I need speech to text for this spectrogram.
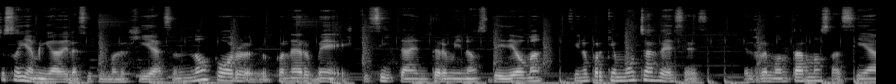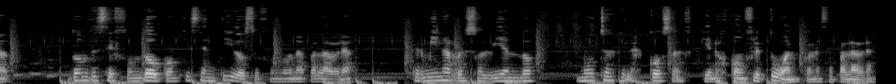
Yo soy amiga de las etimologías, no por ponerme exquisita en términos de idioma, sino porque muchas veces el remontarnos hacia dónde se fundó, con qué sentido se fundó una palabra, termina resolviendo muchas de las cosas que nos conflictúan con esa palabra.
